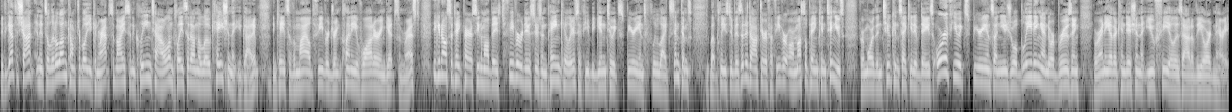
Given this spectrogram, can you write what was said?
If you got the shot and it's a little uncomfortable, you can wrap some ice in a clean towel and place it on the location that you got it. In case of a mild fever, drink plenty of water and get some rest. You can also take paracetamol-based fever reducers and painkillers if you begin to experience flu-like symptoms. But please do visit a doctor if a fever or muscle pain continues for more than two consecutive days or if you experience unusual bleeding and or bruising or any other condition that you feel is out of the ordinary.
